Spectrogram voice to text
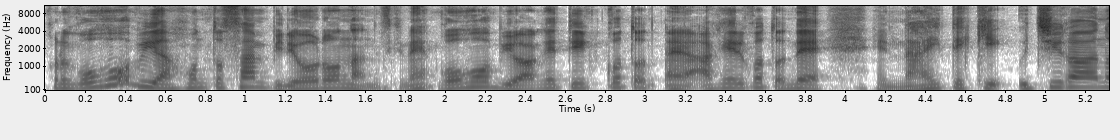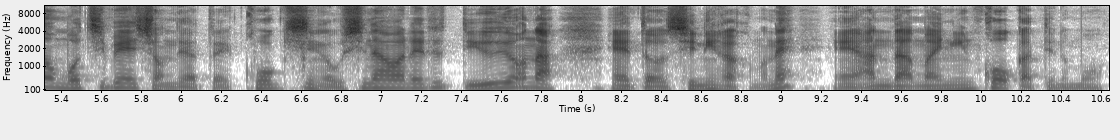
これご褒美は本当賛否両論なんですけどね。ご褒美を上げていくこと、えー、上げることで、え内的、内側のモチベーションであったり、好奇心が失われるっていうような、えっ、ー、と、心理学のね、え、アンダーマイニング効果っていうのも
